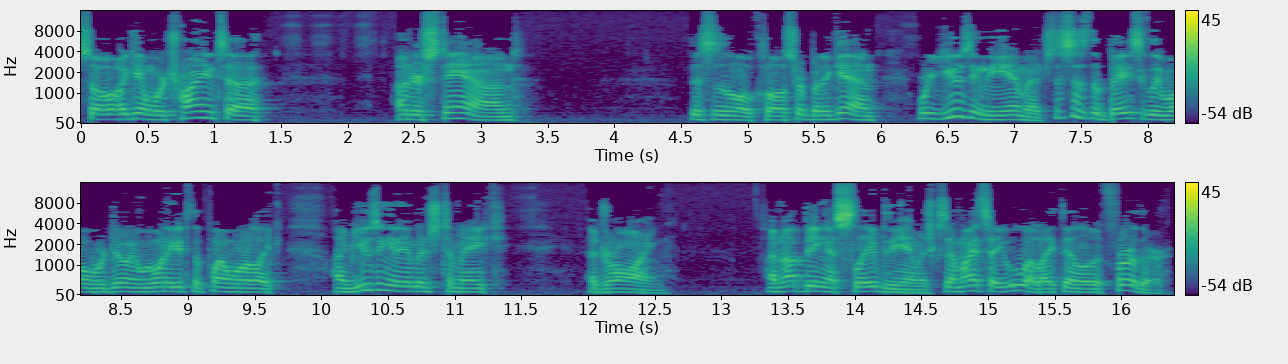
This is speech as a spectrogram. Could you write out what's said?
So again, we're trying to understand, this is a little closer, but again, we're using the image. This is the basically what we're doing. We want to get to the point where like, I'm using an image to make a drawing. I'm not being a slave to the image because I might say, ooh, I like that a little bit further.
